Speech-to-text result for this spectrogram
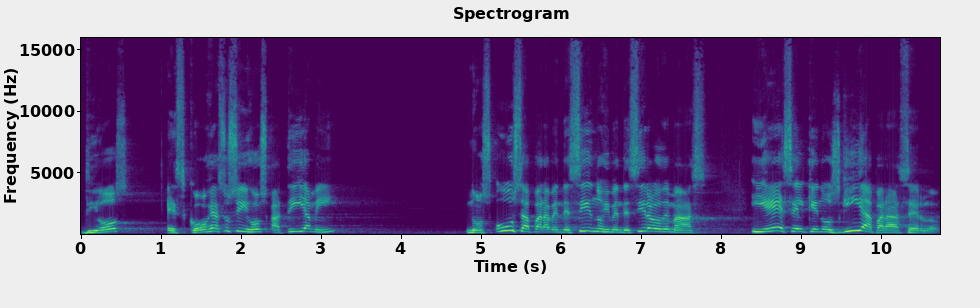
Dios escoge a sus hijos, a ti y a mí, nos usa para bendecirnos y bendecir a los demás, y es el que nos guía para hacerlo.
